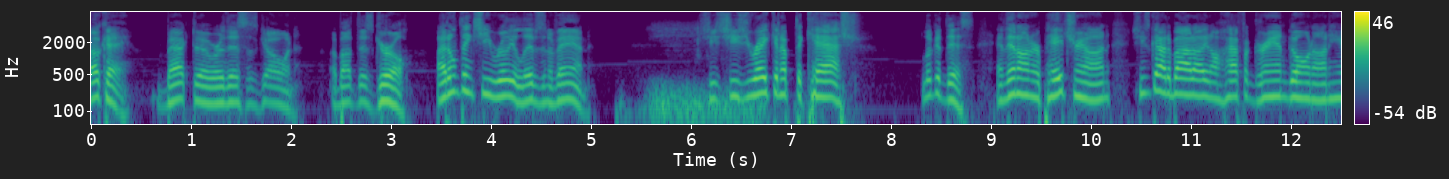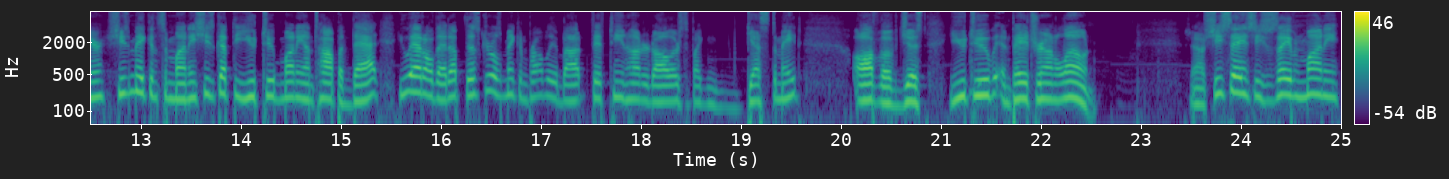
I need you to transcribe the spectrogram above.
Okay, back to where this is going about this girl. I don't think she really lives in a van. She's she's raking up the cash. Look at this. And then on her Patreon, she's got about uh, you know half a grand going on here. She's making some money. She's got the YouTube money on top of that. You add all that up, this girl's making probably about fifteen hundred dollars if I can guesstimate off of just YouTube and Patreon alone. Now she's saying she's saving money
